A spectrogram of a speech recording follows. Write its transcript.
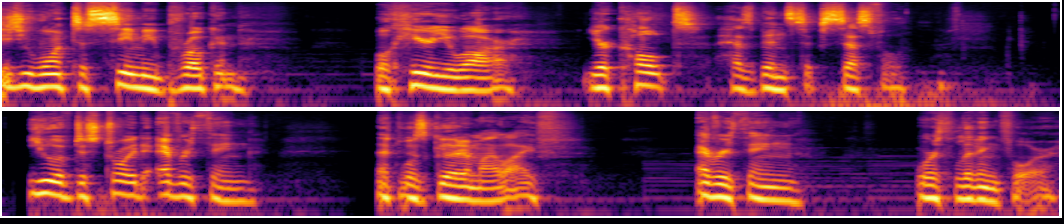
Did you want to see me broken? Well, here you are. Your cult has been successful. You have destroyed everything that was good in my life. Everything worth living for.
